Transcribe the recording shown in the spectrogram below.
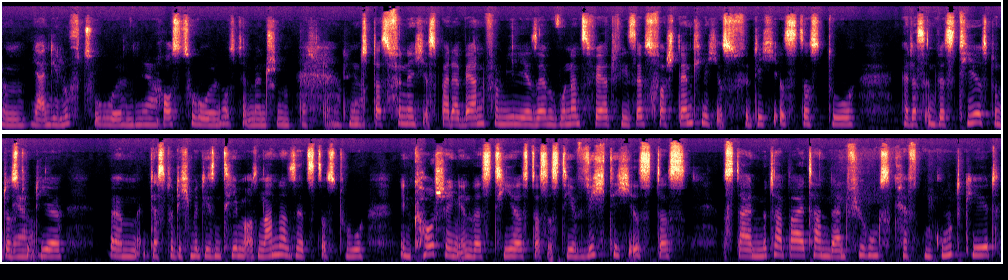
ähm, ja, in die Luft zu holen, ja. rauszuholen aus den Menschen. Das stimmt. Und ja. das finde ich ist bei der Bärenfamilie sehr bewundernswert, wie selbstverständlich es für dich ist, dass du äh, das investierst und dass ja. du dir ähm, dass du dich mit diesen Themen auseinandersetzt, dass du in Coaching investierst, dass es dir wichtig ist, dass es deinen Mitarbeitern, deinen Führungskräften gut geht,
